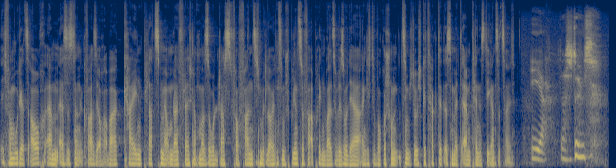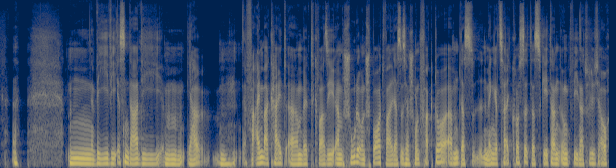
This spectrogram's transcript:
ich vermute jetzt auch, ähm, es ist dann quasi auch aber kein Platz mehr, um dann vielleicht nochmal so just for fun sich mit Leuten zum Spielen zu verabreden, weil sowieso der eigentlich die Woche schon ziemlich durchgetaktet ist mit ähm, Tennis die ganze Zeit. Ja, das stimmt. Mm, wie, wie ist denn da die ähm, ja, mm, Vereinbarkeit äh, mit quasi ähm, Schule und Sport? Weil das ist ja schon ein Faktor, ähm, das eine Menge Zeit kostet. Das geht dann irgendwie natürlich auch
